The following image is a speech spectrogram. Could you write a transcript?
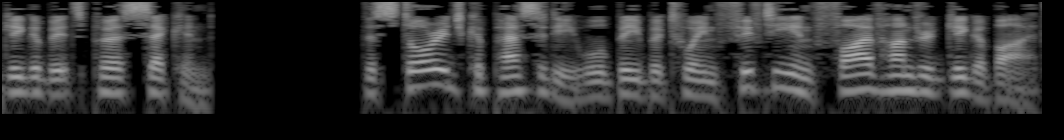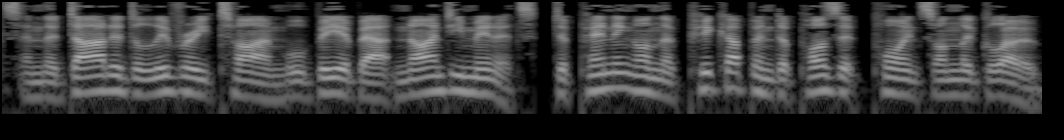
gigabits per second. The storage capacity will be between 50 and 500 gigabytes and the data delivery time will be about 90 minutes, depending on the pickup and deposit points on the globe.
